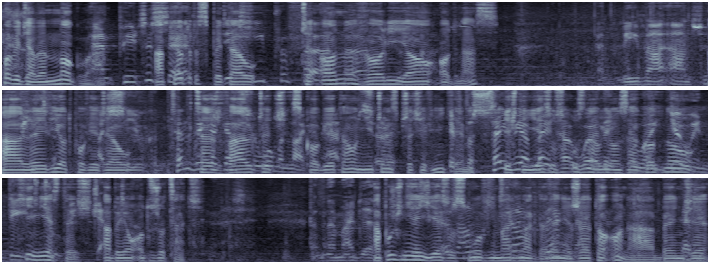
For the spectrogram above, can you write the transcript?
Powiedziałem mogła. A Piotr spytał, "Did he prefer czy on woli ją od nas? A Lewi "Peter, odpowiedział, chcesz walczyć z kobietą niczym z przeciwnikiem. Jeśli Jezus uznał ją za godną, kim jesteś, aby ją her?" odrzucać? A później Jezus mówi Marii Magdalenie, że to ona będzie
